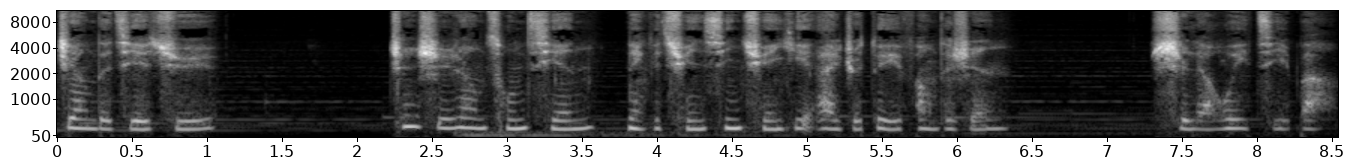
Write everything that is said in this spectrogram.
这样的结局。真是让从前那个全心全意爱着对方的人始料未及吧。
